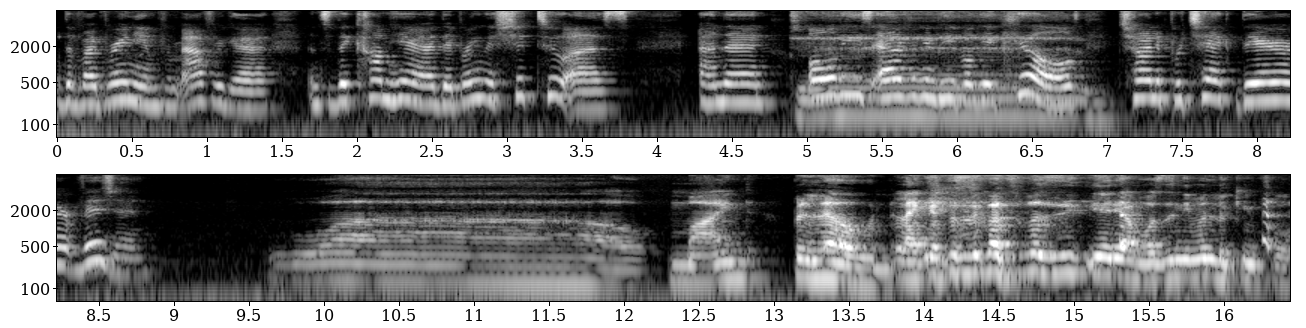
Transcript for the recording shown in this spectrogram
the vibranium from Africa. And so they come here, they bring the shit to us, and then all these African people get killed trying to protect their vision. Wow. Mind blown. Like it was a conspiracy theory I wasn't even looking for.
